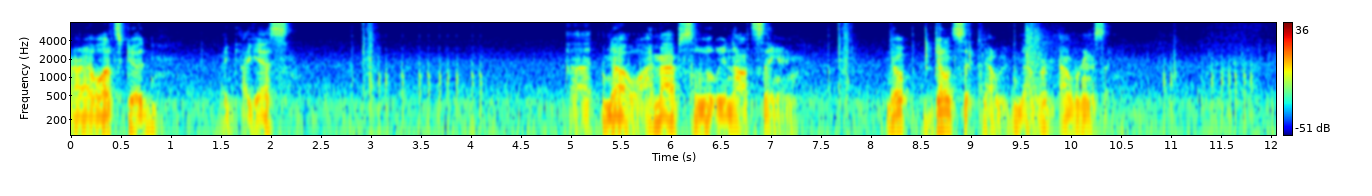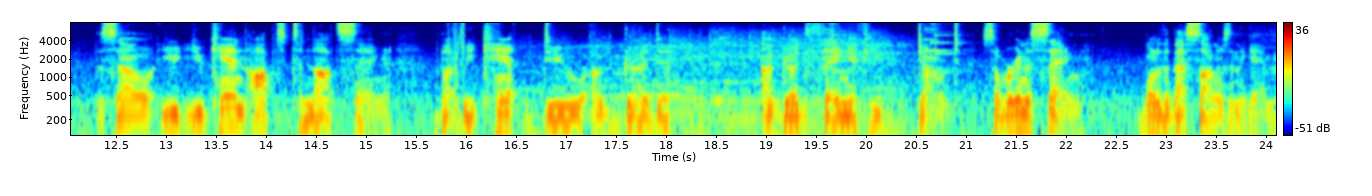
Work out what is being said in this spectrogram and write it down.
Alright, well that's good. I, I guess. Uh, no, I'm absolutely not singing. Nope, don't sing. No, no, we're, uh, we're gonna sing. So, you, you can opt to not sing, but we can't do a good, a good thing if you don't. So we're gonna sing one of the best songs in the game.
